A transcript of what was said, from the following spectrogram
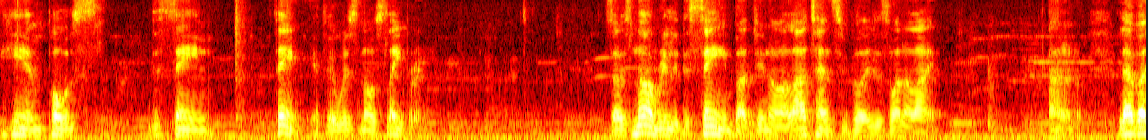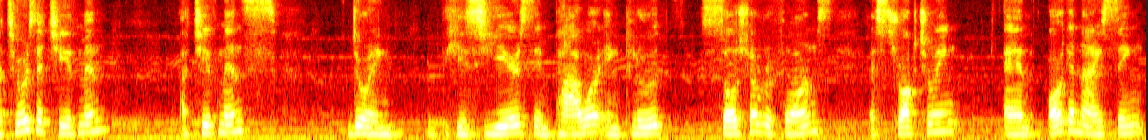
he imposed the same thing if there was no slavery? So it's not really the same, but you know, a lot of times people just want to like, I don't know. Lavateur's achievement, achievements during his years in power include social reforms, structuring and organizing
